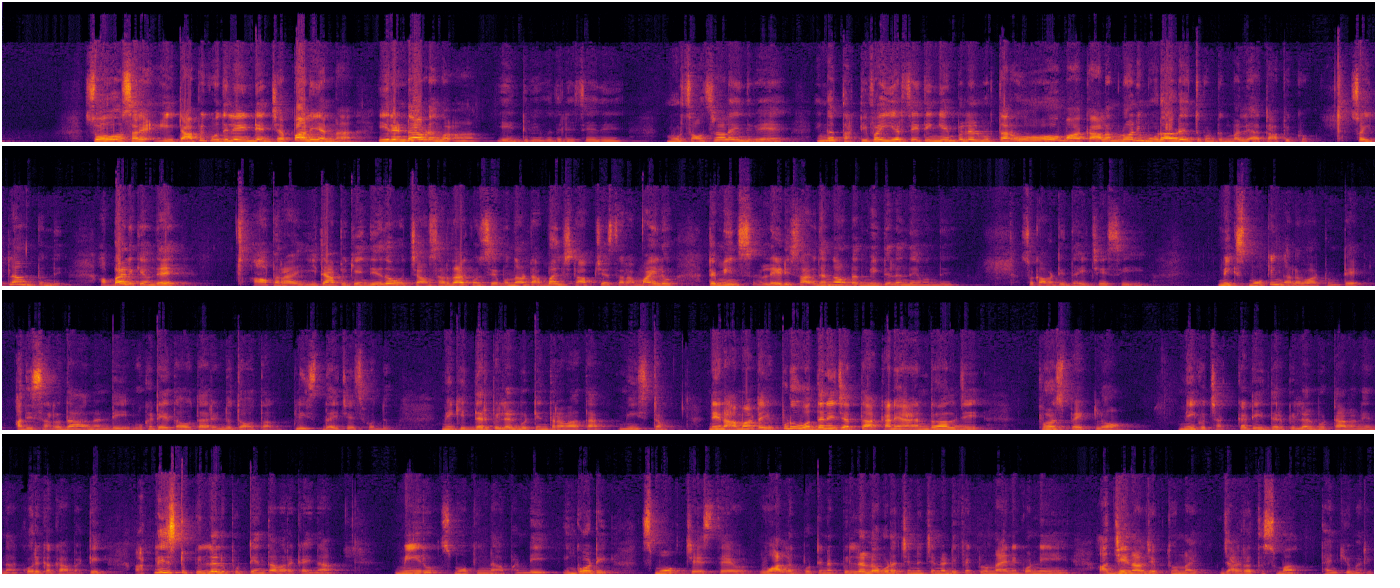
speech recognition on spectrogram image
సో సరే ఈ టాపిక్ వదిలేయండి అని చెప్పాలి అన్న ఈ రెండో ఆవిడ ఏంటివి వదిలేసేది? మూడు సంవత్సరాలు అయిందివే. ఇంకా థర్టీ ఫైవ్ ఇయర్స్ అయితే ఇంకేం పిల్లలు పుడతారు? ఓ మా కాలంలోని మూడు ఆవిడ ఎత్తుకుంటుంది మళ్ళీ ఆ టాపిక్ సో ఇట్లా ఉంటుంది. అబ్బాయిలకి ఆపరా ఈ టాపిక్ ఏంది? ఏదో వచ్చాం సరదా కొంతసేపు ఉందామంటే అబ్బాయిలు స్టాప్ చేస్తారు. అమ్మాయిలు అంటే మీన్స్ లేడీస్ ఆ విధంగా ఉండదు. మీకు తెలియదు ఏముంది? సో కాబట్టి దయచేసి మీకు స్మోకింగ్ అలవాటు ఉంటే అది సరదా అనండి. ఒకటే తాగుతా రెండు తాగుతా. ప్లీజ్ దయచేసి వద్దు. మీకు ఇద్దరు పిల్లలు పుట్టిన తర్వాత మీ ఇష్టం. నేను ఆ మాట ఎప్పుడూ వద్దనే చెప్తా. కానీ ఆండ్రాలజీ పర్స్పెక్ట్లో మీకు చక్కటి ఇద్దరు పిల్లలు పుట్టాలనేది నా కోరిక కాబట్టి అట్లీస్ట్ పిల్లలు పుట్టేంత వరకైనా మీరు స్మోకింగ్ ఆపండి ఇంకోటి స్మోక్ చేస్తే వాళ్ళకు పుట్టిన పిల్లల్లో కూడా చిన్న చిన్న డిఫెక్ట్లు ఉన్నాయని కొన్ని అధ్యయనాలు చెప్తున్నాయి జాగ్రత్త సుమా థ్యాంక్ యూ మరి.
